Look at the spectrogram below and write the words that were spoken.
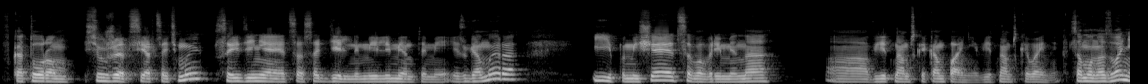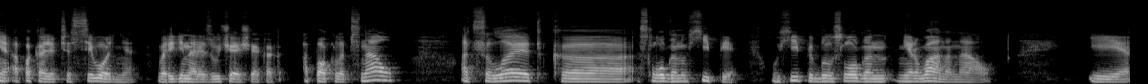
в котором сюжет «Сердца тьмы» соединяется с отдельными элементами из Гомера и помещается во времена э, вьетнамской кампании, вьетнамской войны. Само название «Апокалипсис сегодня», в оригинале звучащее как «Apocalypse Now», отсылает к слогану хиппи. У хиппи был слоган «Nirvana Now». И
